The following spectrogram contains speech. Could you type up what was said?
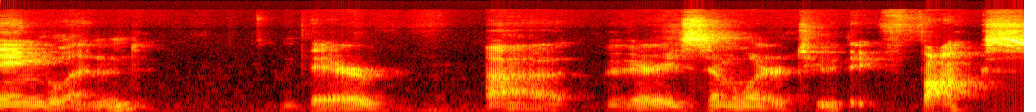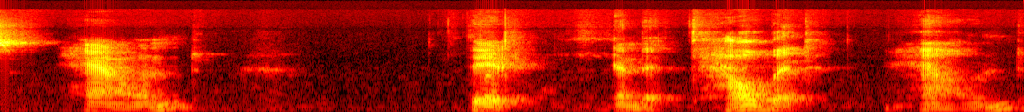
England. They're uh, very similar to the fox hound. They and the Talbot hound.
